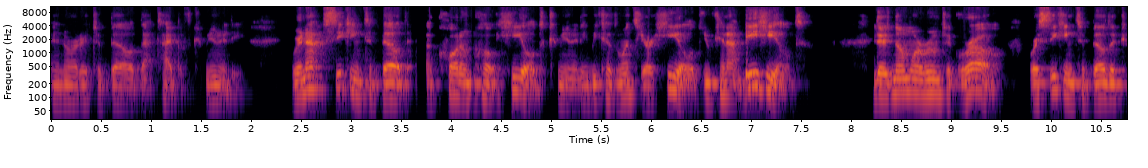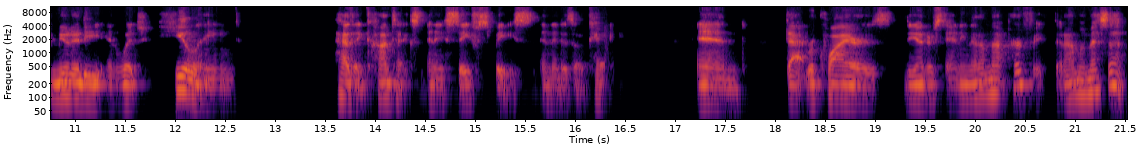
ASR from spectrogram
in order to build that type of community. We're not seeking to build a quote unquote healed community because once you're healed, you cannot be healed. There's no more room to grow. We're seeking to build a community in which healing has a context and a safe space and it is okay. And that requires the understanding that I'm not perfect, that I'm a mess up.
